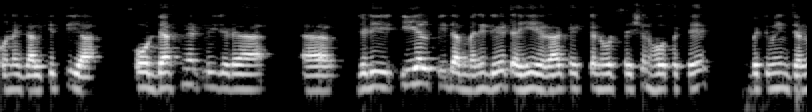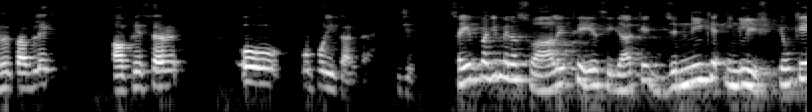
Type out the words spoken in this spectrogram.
ਉਹਨੇ ਗੱਲ ਕੀਤੀ ਆ ਉਹ ਡੈਫੀਨਿਟਲੀ ਜਿਹੜਾ ਜਿਹੜੀ ELP ਦਾ ਮੈਨੀਡੇਟ ਇਹੀ ਹੈਗਾ ਕਿ ਕਨਵਰਸੇਸ਼ਨ ਹੋ ਸਕੇ ਬਿਟਵੀਨ ਜਨਰਲ ਪਬਲਿਕ ਆਫੀਸਰ ਉਹ ਉਹ ਪੂਰੀ ਕਰਦਾ ਹੈ। ਜੀ। ਸੈਯਦ ਭਾਜੀ ਮੇਰਾ ਸਵਾਲ ਇੱਥੇ ਇਹ ਸੀਗਾ ਕਿ ਜਿੰਨੀ ਕਿ ਇੰਗਲਿਸ਼ ਕਿਉਂਕਿ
